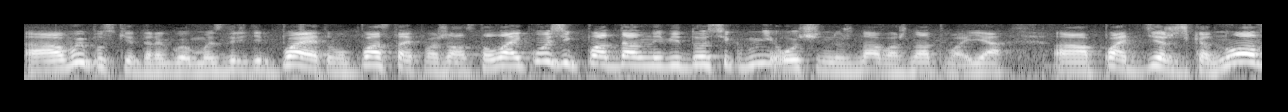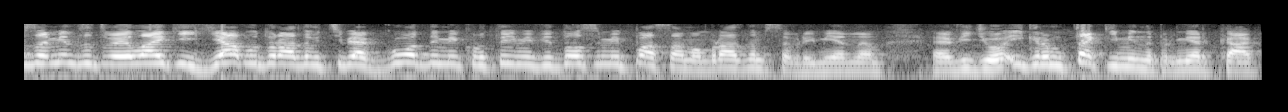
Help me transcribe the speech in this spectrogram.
а, выпуске, дорогой мой зритель. Поэтому поставь, пожалуйста, лайкосик под данный видосик, мне очень нужна, важна твоя а, поддержка. Ну а взамен за твои лайки я буду радовать тебя годными, крутыми видосами по самым разным современным э, видеоиграм, такими, например, как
